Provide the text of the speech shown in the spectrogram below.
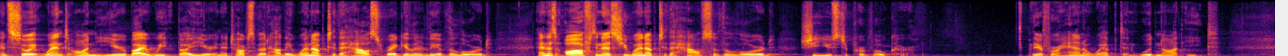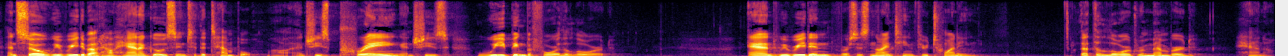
And so it went on year by, week, by year. And it talks about how they went up to the house regularly of the Lord. And as often as she went up to the house of the Lord, she used to provoke her. Therefore, Hannah wept and would not eat. And so we read about how Hannah goes into the temple uh, and she's praying and she's weeping before the Lord. And we read in verses 19 through 20 that the Lord remembered Hannah.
